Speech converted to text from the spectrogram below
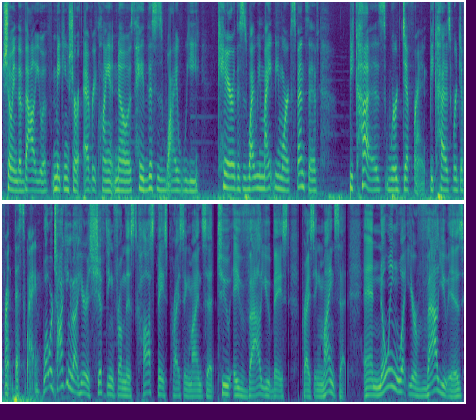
showing the value of making sure every client knows hey this is why we care this is why we might be more expensive because we're different because we're different this way What we're talking about here is shifting from this cost based pricing mindset to a value based pricing mindset. And knowing what your value is,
